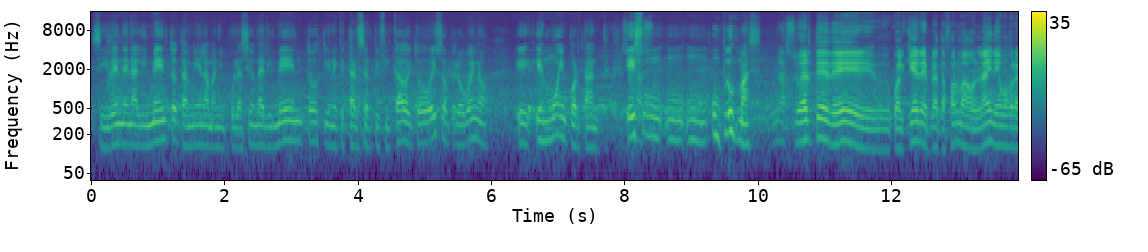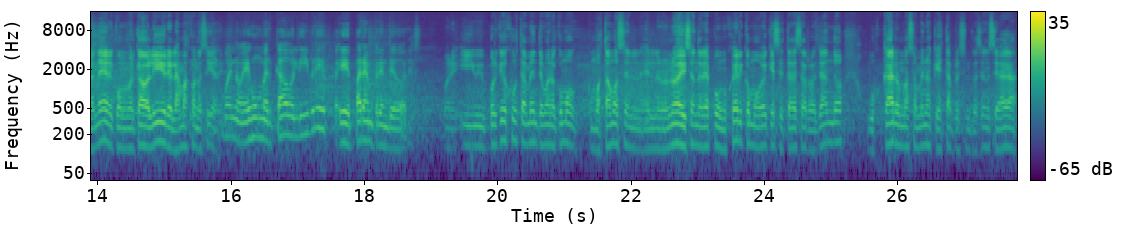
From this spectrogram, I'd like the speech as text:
si venden alimentos, también la manipulación de alimentos, tiene que estar certificado y todo eso, pero bueno, eh, es muy importante. Es, un, un, un, plus más. Una suerte de cualquier plataforma online, digamos, para vender, como Mercado Libre, las más conocidas. Bueno, es un mercado libre eh, para emprendedores. Bueno, ¿y por qué justamente, bueno, cómo, como estamos en, en, la nueva edición de la Expo Mujer, cómo ve que se está desarrollando? ¿Buscaron más o menos que esta presentación se haga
